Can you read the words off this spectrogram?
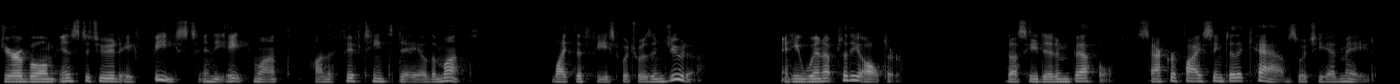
Jeroboam instituted a feast in the eighth month on the fifteenth day of the month, like the feast which was in Judah. And he went up to the altar. Thus he did in Bethel, sacrificing to the calves which he had made.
